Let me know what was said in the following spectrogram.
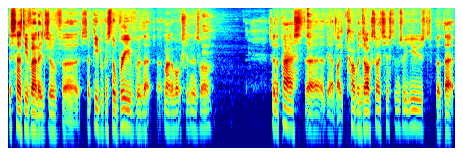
this has the advantage of uh, so people can still breathe with that amount of oxygen as well. So in the past, uh, they had like carbon dioxide systems were used, but that's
